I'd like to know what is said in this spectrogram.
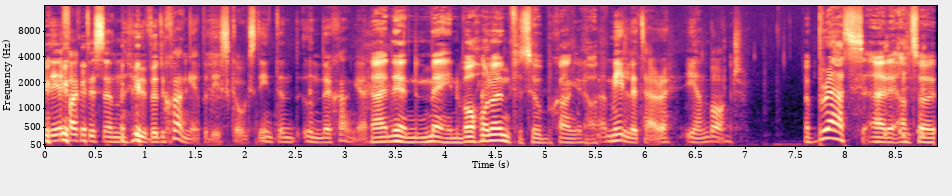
Det är faktiskt en huvudgenre på Discogs, det är inte en undergenre. Nej, det är en main. Vad har den för subgenre då? Military enbart. Brass är det, alltså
